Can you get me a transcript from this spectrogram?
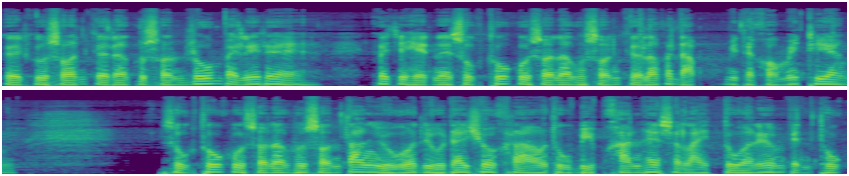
เกิดกุศล เกิดอกุศลรุ่มไปเรื่อยๆ ก็จะเห็นในสุขทุกข์กุศลอกุศลเกิดแล้วก็ดับ มีแต่ของไม่เที่ยง สุขทุกข์กุศลอกุศลตั้งอยู่ก็อยู่ได้ชั่วคราว ถูกบีบคั้นให้สลายตัวเรียกว่าเป็นทุกข์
